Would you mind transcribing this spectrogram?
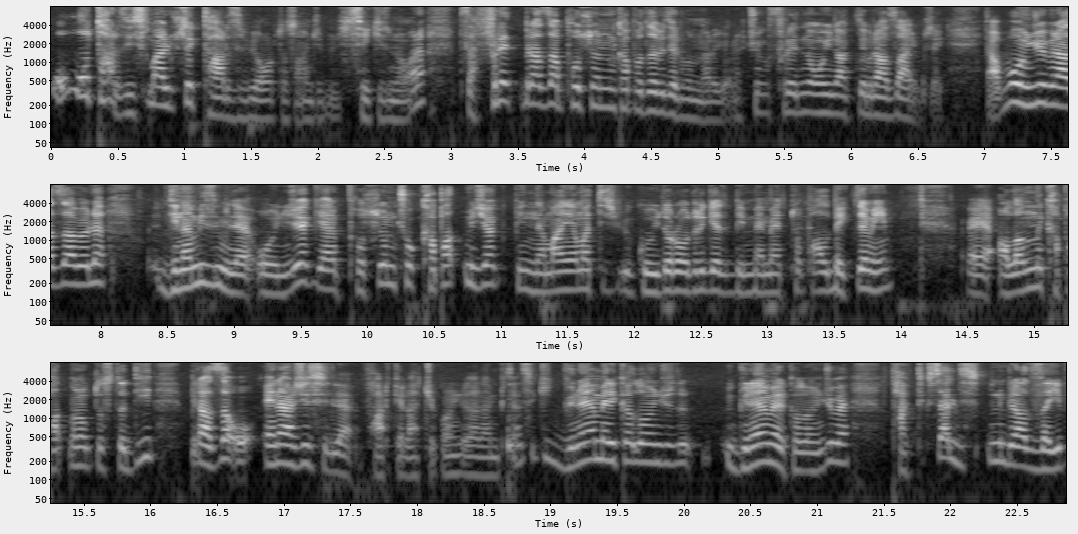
o, o tarz İsmail Yüksek tarzı bir orta sahancı bir 8 numara. Mesela Fred biraz daha pozisyonunu kapatabilir bunlara göre. Çünkü Fred'in oyun aklı biraz daha yüksek. Ya bu oyuncu biraz daha böyle dinamizm ile oynayacak. Yani pozisyonu çok kapatmayacak. Bir Nemanja Matic, bir Guido Rodriguez, bir Mehmet Topal beklemeyin. E, alanını kapatma noktası da değil. Biraz da o enerjisiyle fark yaratacak oyunculardan bir tanesi ki Güney Amerikalı oyuncu Güney Amerikalı oyuncu ve taktiksel disiplini biraz zayıf.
